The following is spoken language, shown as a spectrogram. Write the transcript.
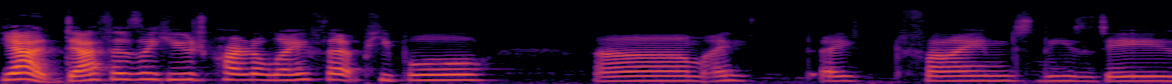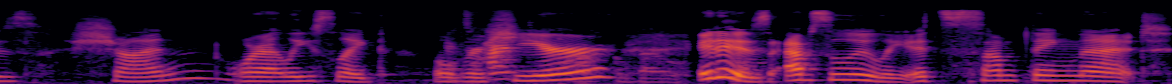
yeah, death is a huge part of life that people, um, I I find these days shun, or at least like over here. It is absolutely. It's something that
